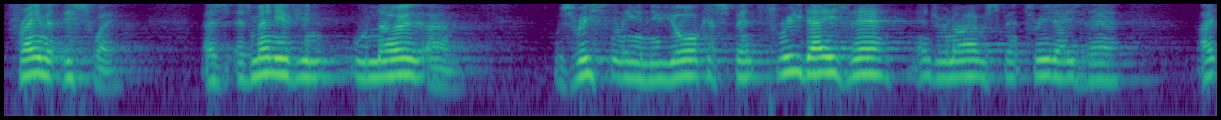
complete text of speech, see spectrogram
frame it this way. As, as many of you will know, um, was recently in New York. I spent three days there. Andrew and I, we spent three days there. I,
